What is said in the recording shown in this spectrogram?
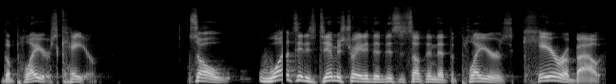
the players care. So once it is demonstrated that this is something that the players care about,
